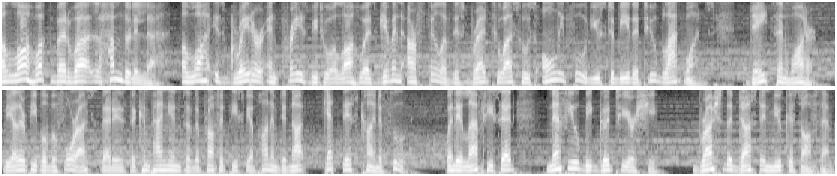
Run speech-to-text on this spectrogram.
Allahu Akbar wa Alhamdulillah. Allah is greater and praise be to Allah who has given our fill of this bread to us whose only food used to be the two black ones, dates and water. The other people before us, that is, the companions of the Prophet peace be upon him, did not get this kind of food. When they left, he said, Nephew, be good to your sheep. Brush the dust and mucus off them.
